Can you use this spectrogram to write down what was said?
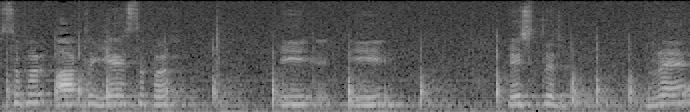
0 artı y 0 i, i eşittir r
